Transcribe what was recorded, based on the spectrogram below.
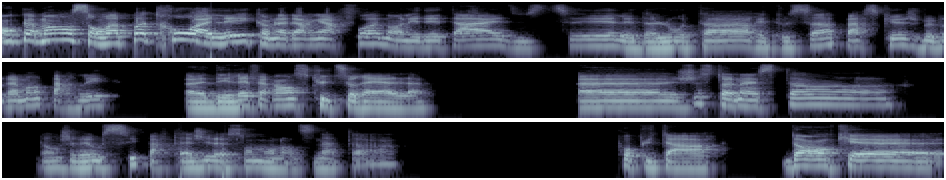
on commence, on ne va pas trop aller comme la dernière fois dans les détails du style et de l'auteur et tout ça, parce que je veux vraiment parler euh, des références culturelles. Euh, juste un instant. Donc, je vais aussi partager le son de mon ordinateur pour plus tard. Donc, euh,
